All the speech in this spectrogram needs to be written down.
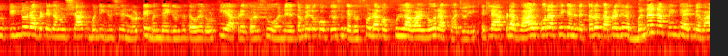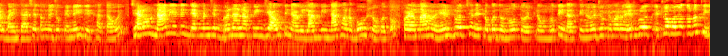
આપણું ટિંડોરા બટેકાનું શાક બની ગયું છે, લોટે બંધાઈ ગયું છે, તો હવે રોટલી આપણે કરશું. અને તમે લોકો કહો છો કે રસોડામાં ખુલ્લા વાળ ન રાખવા જોઈએ. એટલે આપણા વાળ કોરા થઈ ગયા અને તરત આપણે છે ને બનાના પિનથી આજ મેં વાળ બાંધ્યા છે. તમને જો કે નહીં દેખાતા હોય. જ્યારે હું નાની હતી ત્યારે મને છે બનાના પિન જે આવતી ને આવી લાંબી નાખવાનો બહુ શોખ હતો. પણ મારો હેર ગ્રોથ છે ને એટલો બધો નહોતો, એટલે હું નહોતી નાખતી. હવે જો કે મારો હેર ગ્રોથ એટલો બધો તો નથી,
